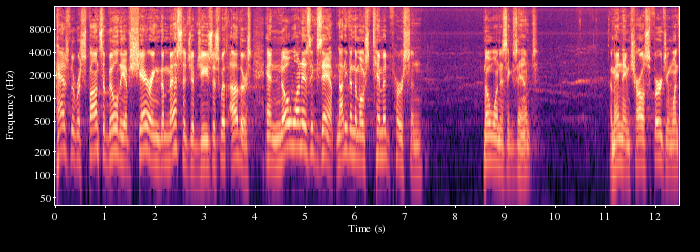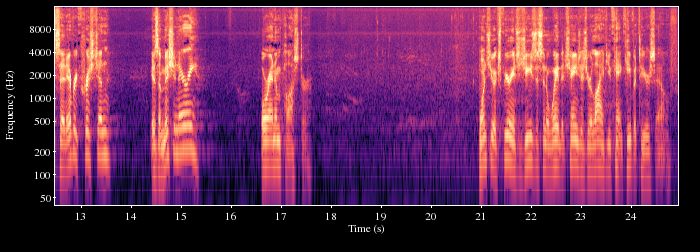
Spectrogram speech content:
has the responsibility of sharing the message of Jesus with others. And no one is exempt, not even the most timid person. No one is exempt. A man named Charles Spurgeon once said, Every Christian is a missionary or an impostor. Once you experience Jesus in a way that changes your life, you can't keep it to yourself.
